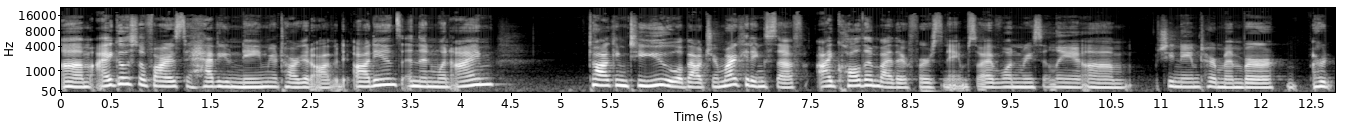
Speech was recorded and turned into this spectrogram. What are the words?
um, I go so far as to have you name your target audience. And then when I'm talking to you about your marketing stuff, I call them by their first name. So I have one recently, um, she named her member, her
